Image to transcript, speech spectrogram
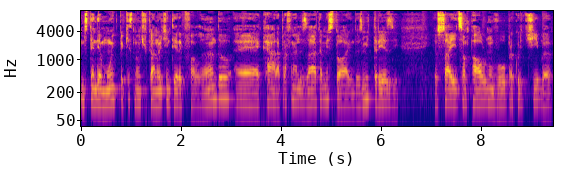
me estender muito porque senão a gente fica a noite inteira aqui falando. É, cara, para finalizar até uma história. Em 2013 eu saí de São Paulo num voo para Curitiba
